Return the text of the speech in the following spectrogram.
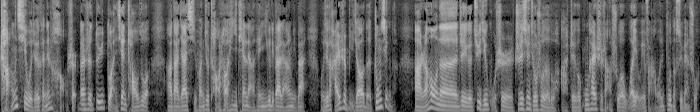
长期我觉得肯定是好事儿但是对于短线炒作啊，大家喜欢就炒炒一天两天、一个礼拜两个礼拜，我觉得还是比较的中性的啊。然后呢，这个具体股市知识星球说的多啊，这个公开市场说我也违法，我就不能随便说。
